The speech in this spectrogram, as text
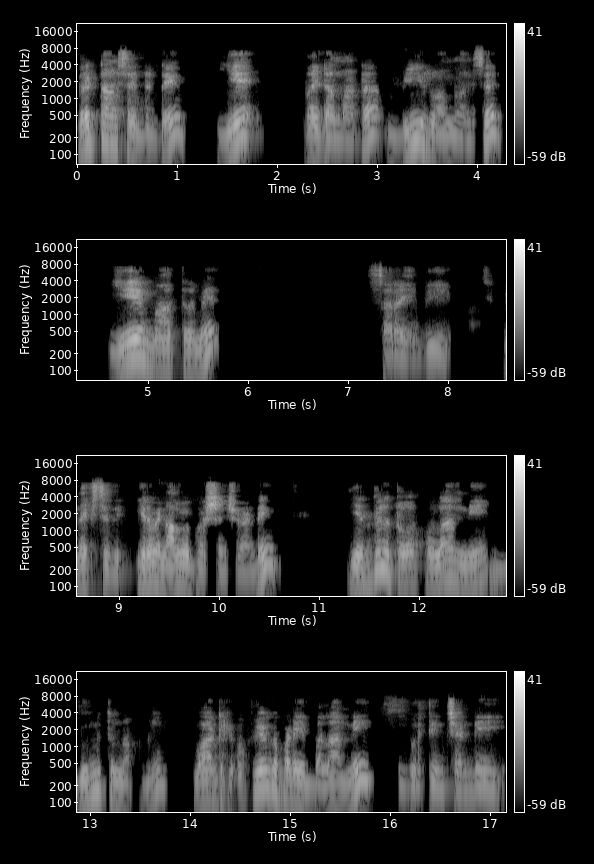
కరెక్ట్ ఆన్సర్ ఏంటంటే ఏ రైట్ అన్నమాట. బి రాంగ్ ఆన్సర్ ఏ మాత్రమే సరైంది. నెక్స్ట్ ఇది ఇరవై నాలుగో క్వశ్చన్ చూడండి. ఎద్దులతో పొలాన్ని దున్నుతున్నప్పుడు వాటికి ఉపయోగపడే బలాన్ని గుర్తించండి.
